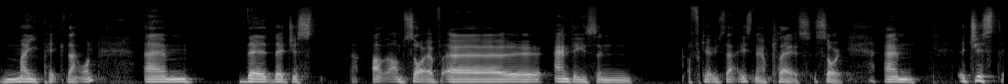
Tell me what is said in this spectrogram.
may pick that one. Um, they're, they're just, I, am sorry, uh, Andy's and I forget who's that is now, Claire's, sorry. Um, it just,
